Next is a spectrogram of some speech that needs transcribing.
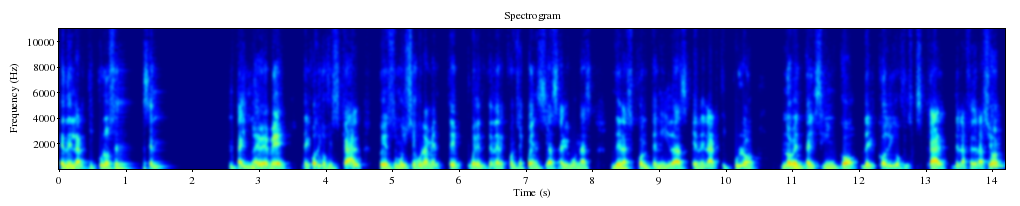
en el artículo 69b del Código Fiscal, pues muy seguramente pueden tener consecuencias algunas de las contenidas en el artículo 95 del Código Fiscal de la Federación.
